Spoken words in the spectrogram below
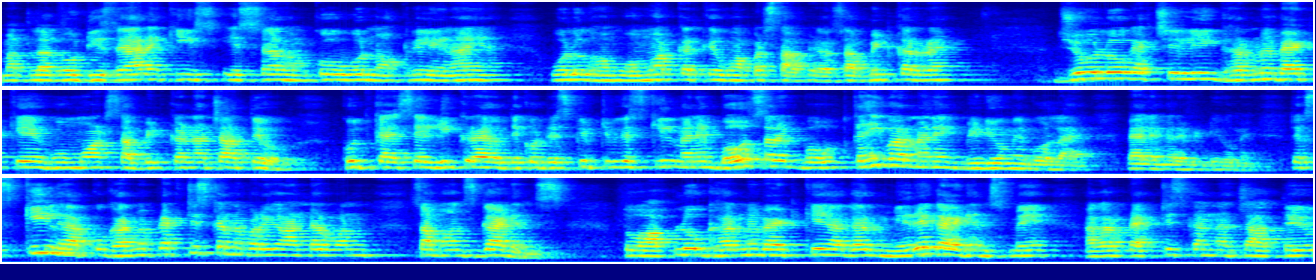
मतलब वो डिज़ायर है कि इस, इस साल हमको वो नौकरी लेना है वो लोग हम होमवर्क करके वहाँ पर सबमिट कर रहे हैं। जो लोग एक्चुअली घर में बैठ के होमवर्क सबमिट करना चाहते हो, खुद कैसे लिख रहे हो, देखो डिस्क्रिप्टिव स्किल मैंने बहुत सारे, बहुत, कई बार मैंने वीडियो में बोला है, पहले मेरे वीडियो में। तो एक स्किल है, आपको घर में प्रैक्टिस करना पड़ेगा अंडर वन समवंस गाइडेंस तो आप लोग घर में बैठ के अगर मेरे गाइडेंस में अगर प्रैक्टिस करना चाहते हो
